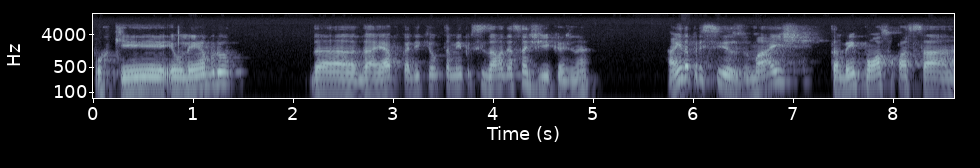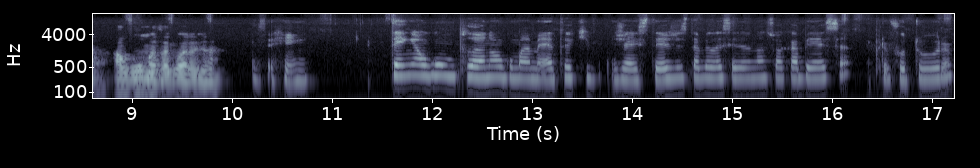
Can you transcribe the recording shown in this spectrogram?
Porque eu lembro da, da época ali que eu também precisava dessas dicas, né? Ainda preciso, mas também posso passar algumas agora já. Sim. Tem algum plano, alguma meta que já esteja estabelecida na sua cabeça para o futuro?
